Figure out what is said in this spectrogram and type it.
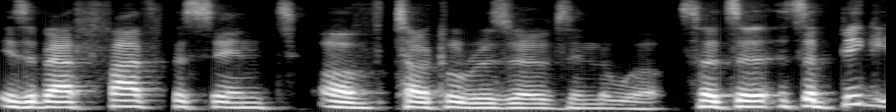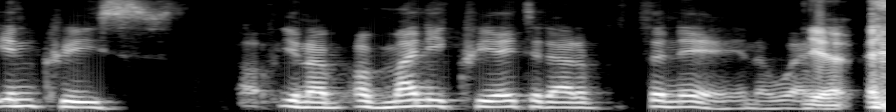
is about five percent of total reserves in the world. So it's a it's a big increase, of, you know, of money created out of thin air in a way. yeah.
